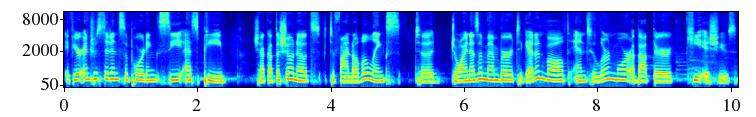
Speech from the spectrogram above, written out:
If you're interested in supporting CSP, check out the show notes to find all the links to join as a member, to get involved, and to learn more about their key issues.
